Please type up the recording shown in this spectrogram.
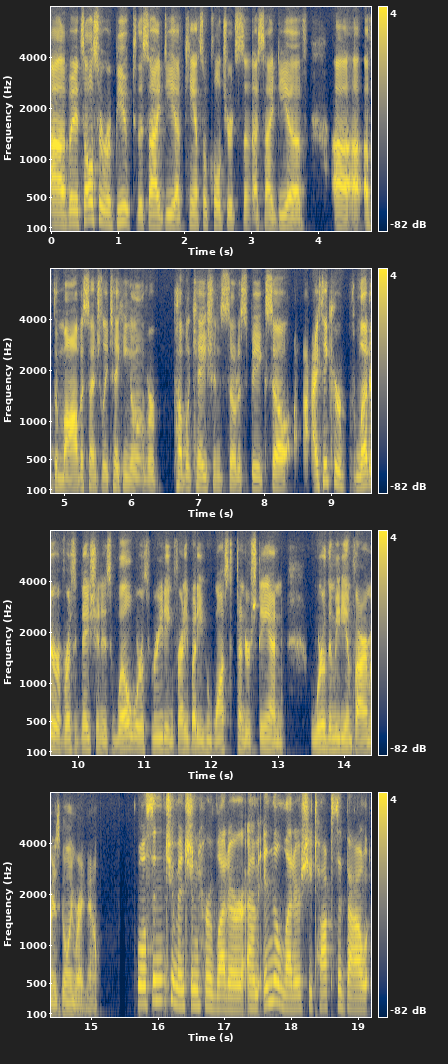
uh, but it's also rebuked this idea of cancel culture. It's this idea of uh, of the mob essentially taking over publications, so to speak. So I think her letter of resignation is well worth reading for anybody who wants to understand where the media environment is going right now. Well, since you mentioned her letter, um, in the letter, she talks about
